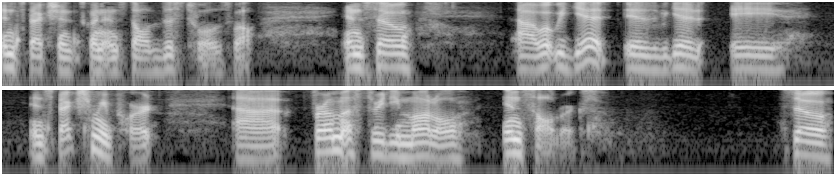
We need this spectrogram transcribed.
inspection, it's going to install this tool as well. And so uh, what we get is we get a inspection report uh, from a 3D model in SOLIDWORKS. So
